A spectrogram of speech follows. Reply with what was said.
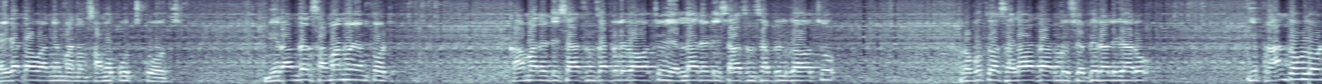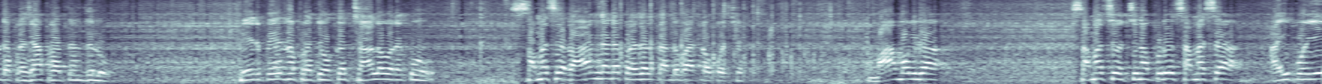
మిగతావన్నీ మనం సమకూర్చుకోవచ్చు. మీరందరూ సమన్వయంతో కామారెడ్డి శాసనసభ్యులు కావచ్చు ఎల్లారెడ్డి శాసనసభ్యులు కావచ్చు ప్రభుత్వ సలహాదారులు షబీర్ అలీ గారు ఈ ప్రాంతంలో ఉండే ప్రజాప్రతినిధులు పేరు పేరున ప్రతి ఒక్కరు చాలా వరకు సమస్య రాగానే ప్రజలకు అందుబాటులోకి వచ్చారు. మామూలుగా సమస్య వచ్చినప్పుడు సమస్య అయిపోయి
